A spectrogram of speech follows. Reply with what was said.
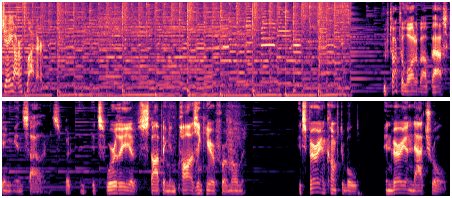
J.R. Flatter. We've talked a lot about basking in silence, but it's worthy of stopping and pausing here for a moment. It's very uncomfortable and very unnatural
